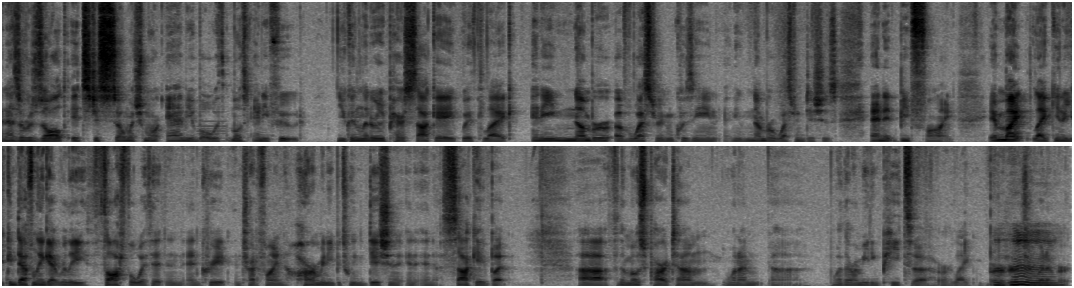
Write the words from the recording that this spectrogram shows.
And as a result it's just so much more amiable with most any food. You can literally pair sake with like any number of western cuisine any number of western dishes and it'd be fine. It might like you know you can definitely get really thoughtful with it and, and create and try to find harmony between a dish and, and, and a sake but uh, for the most part, um, when I'm uh, whether I'm eating pizza or like burgers or whatever,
